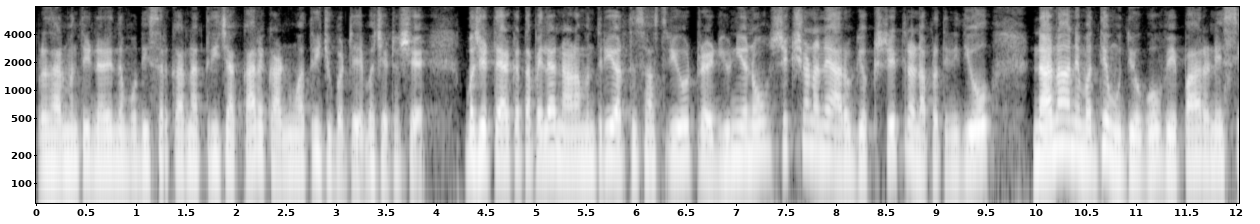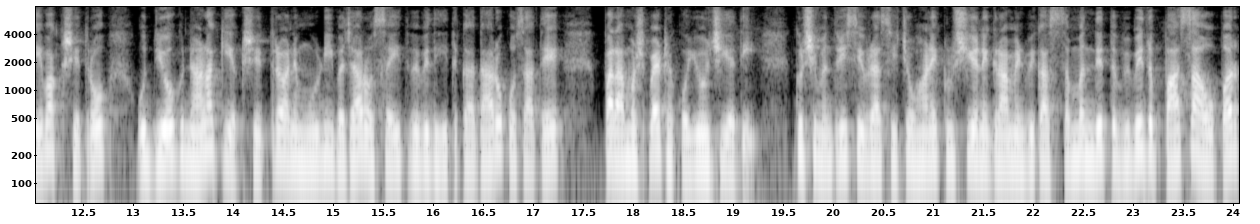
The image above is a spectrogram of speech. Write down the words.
પ્રધાનમંત્રી નરેન્દ્ર મોદી સરકારના ત્રીજા કાર્યકાળનું આ ત્રીજું બજે- બજેટ હશે. બજેટ તૈયાર કરતા પહેલા નાણામંત્રી, અર્થશાસ્ત્રીઓ, ટ્રેડ યુનિયનો, શિક્ષણ અને આરોગ્ય ક્ષેત્રના પ્રતિનિધિઓ, નાના અને મધ્યમ ઉદ્યોગો, વેપાર અને સેવા ક્ષેત્રો, ઉદ્યોગ, નાણાકીય ક્ષેત્ર અને મૂડી બજારો સહિત વિવિધ હિતધારકો સાથે પરામર્શ બેઠકો યોજી હતી. કૃષિમંત્રી શિવરાજસિંહ ચૌહાણે કૃષિ અને ગ્રામીણ વિકાસ સંબંધિત વિવિધ પાસાઓ પર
